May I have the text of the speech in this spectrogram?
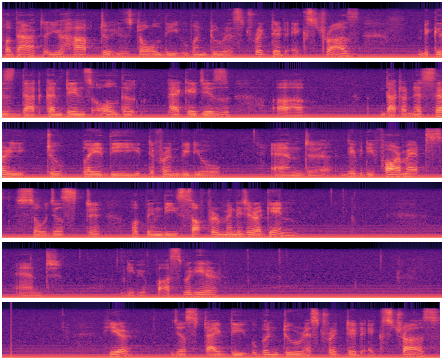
for that you have to install the Ubuntu restricted extras because that contains all the packages uh, that are necessary to play the different video and uh, DVD formats. So just uh, open the software manager again and give your password here here. Just type the Ubuntu restricted extras.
